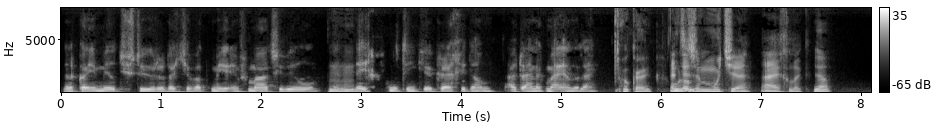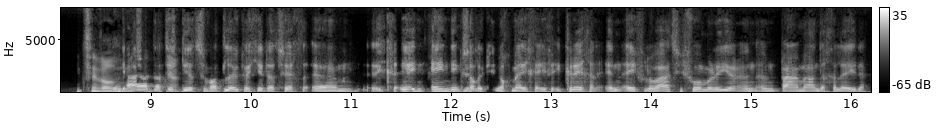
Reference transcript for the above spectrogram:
En dan kan je een mailtje sturen dat je wat meer informatie wil. Mm -hmm. En 9 van de 10 keer krijg je dan uiteindelijk mij aan de lijn. Oké. Okay. Het is een moedje eigenlijk. Ja? Ik vind wel. Ja, dat is, ja. dit is wat leuk dat je dat zegt. Um, ik, één, één ding zal ik je nog meegeven. Ik kreeg een, een evaluatieformulier een, een, paar maanden geleden.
